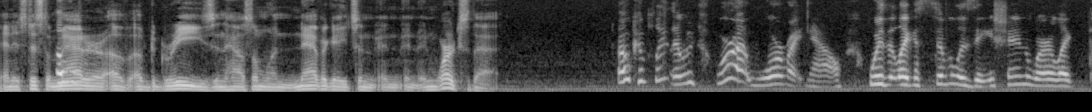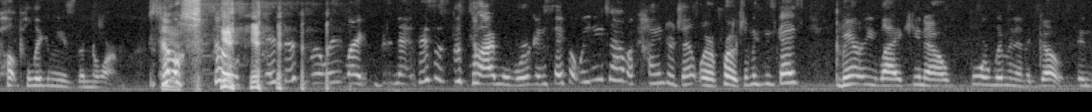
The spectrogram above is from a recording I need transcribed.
and it's just a Oh. matter of, of degrees and how someone navigates and, and, and, works that. Oh, completely. We- We're at war right now with like a civilization where like po- polygamy is the norm. So, Yes. so is this really like this is the time where we're going to say, but we need to have a kinder, gentler approach. I mean, these guys marry like you know four women and a goat, and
